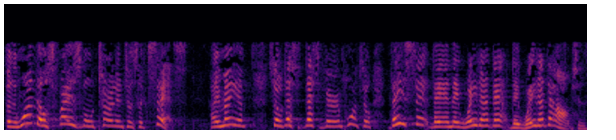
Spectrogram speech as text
Because one of those failures is going to turn into success. Amen. So that's that's very important. So they sat there and they weighed out that they weighed out the options.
